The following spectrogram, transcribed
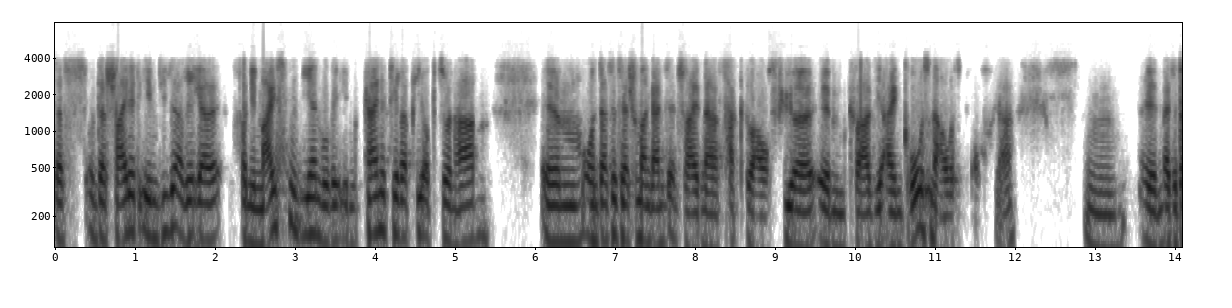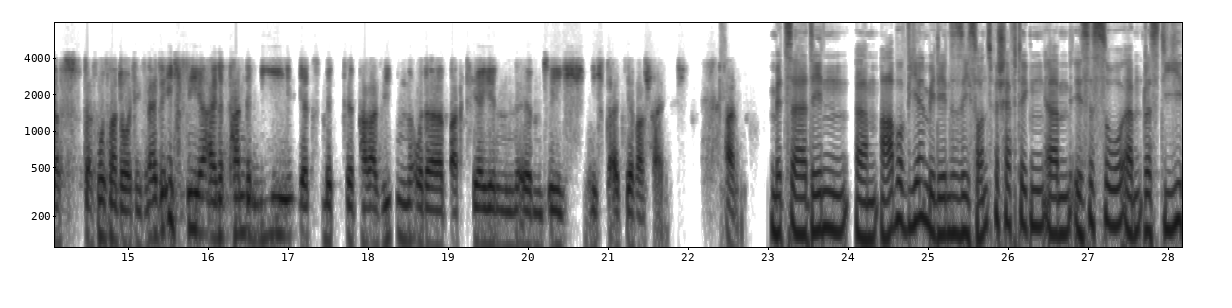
Das unterscheidet eben diese Erreger von den meisten Viren, wo wir eben keine Therapieoption haben. Ähm, und das ist ja schon mal ein ganz entscheidender Faktor auch für ähm, quasi einen großen Ausbruch. Ja. Hm, ähm, also das, das muss man deutlich sehen. Also ich sehe eine Pandemie jetzt mit äh, Parasiten oder Bakterien ähm, sehe ich nicht als sehr wahrscheinlich an. Mit äh, den ähm, Arboviren, mit denen Sie sich sonst beschäftigen, ähm, ist es so, ähm, dass die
